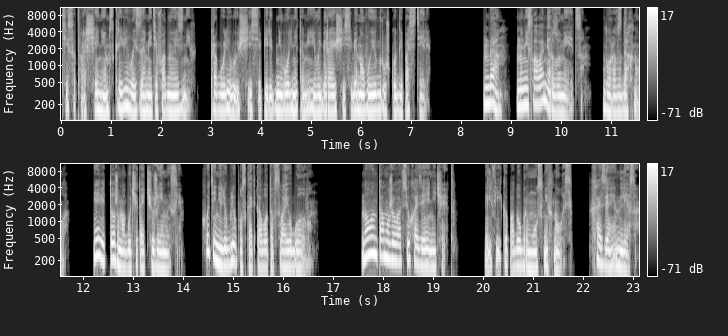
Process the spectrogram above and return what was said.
Ти с отвращением скривилась, заметив одну из них, прогуливающейся перед невольниками и выбирающей себе новую игрушку для постели. «Да, но не словами, разумеется», — Лора вздохнула. «Я ведь тоже могу читать чужие мысли, хоть и не люблю пускать кого-то в свою голову. Но он там уже вовсю хозяйничает». Эльфийка по-доброму усмехнулась. «Хозяин леса».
